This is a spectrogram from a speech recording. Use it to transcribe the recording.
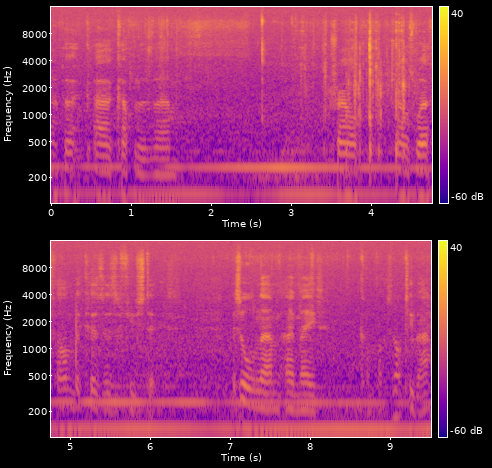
I put a, a couple of um, trowel, trowels worth on because there's a few sticks. It's all um, homemade compost, it's not too bad.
